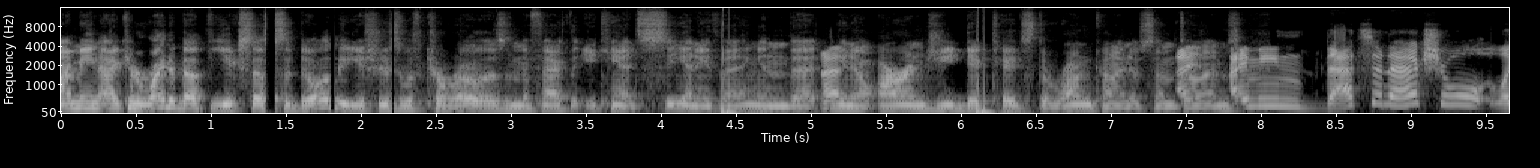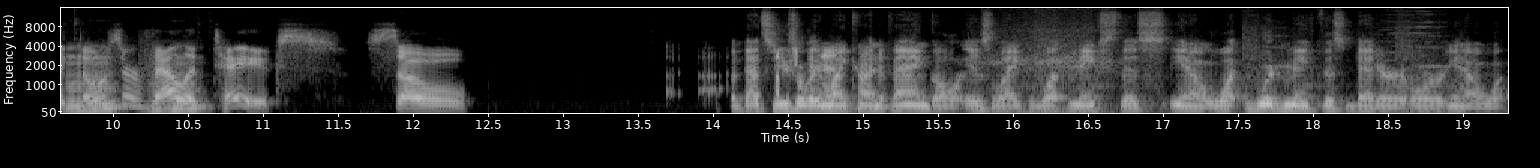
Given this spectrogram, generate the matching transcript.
I mean, I can write about the accessibility issues with Karous and the fact that you can't see anything, and that I- you know RNG dictates the run kind of sometimes. I mean, that's an actual like those Mhm, are valid takes. So but that's usually Again- my kind of angle: is like what makes this, you know, what would make this better, or you know, what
